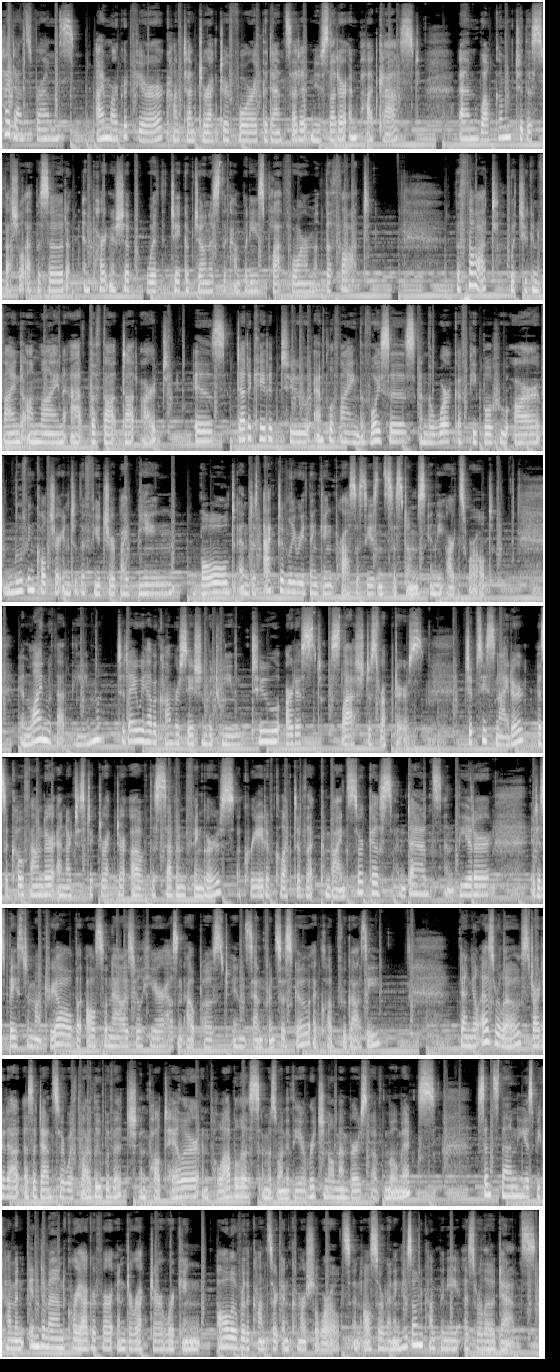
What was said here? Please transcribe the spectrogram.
Hi, dance friends. I'm Margaret Fuhrer, content director for the Dance Edit newsletter and podcast, and welcome to this special episode in partnership with Jacob Jonas, the company's platform, The Thought. The Thought, which you can find online at thethought.art, is dedicated to amplifying the voices and the work of people who are moving culture into the future by being bold and actively rethinking processes and systems in the arts world. In line with that theme, today we have a conversation between two artists slash disruptors. Gypsy Snider is a co founder and artistic director of The Seven Fingers, a creative collective that combines circus and dance and theater. It is based in Montreal, but also now, as you'll hear, has an outpost in San Francisco at Club Fugazi. Daniel Ezralow started out as a dancer with Lar Lubovitch and Paul Taylor and Pilobolus and was one of the original members of Momix. Since then, he has become an in demand choreographer and director working all over the concert and commercial worlds, and also running his own company, Ezralow Dance.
